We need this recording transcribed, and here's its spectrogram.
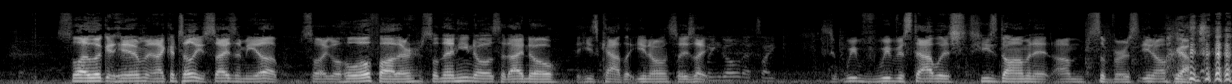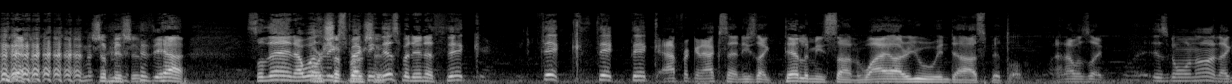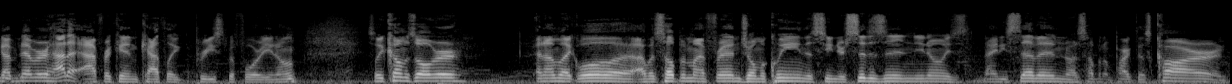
So I look at him and I can tell he's sizing me up. So I go, "Hello, Father." So then he knows that I know that he's Catholic. You know, so he's like, Lingo. That's like "We've we've established he's dominant. I'm subversive." You know, Yeah. yeah. Submissive. yeah. So then I wasn't expecting this, but in a thick, thick, thick, thick African accent, he's like, "Tell me, son, why are you in the hospital?" And I was like, "What is going on?" Like I've never had an African Catholic priest before, you know. So he comes over, and I'm like, "Well, uh, I was helping my friend Joe McQueen, the senior citizen. You know, he's 97. I was helping him park this car, and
